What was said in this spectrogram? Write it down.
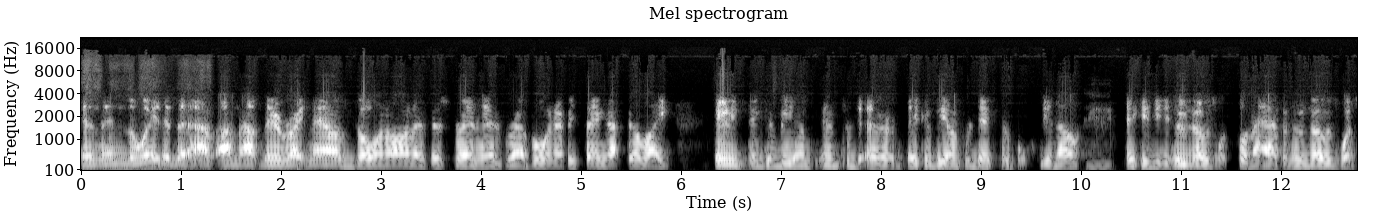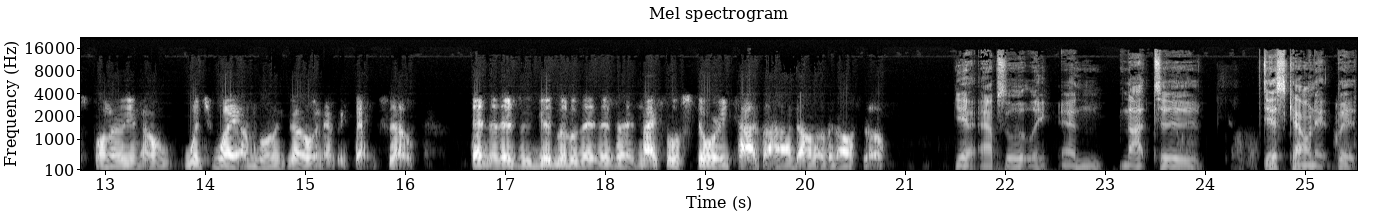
And then the way that I'm out there right now, going on as this redhead rebel and everything, I feel like anything can be un, uh, it can be unpredictable. You know, mm-hmm. it can. Who knows what's going to happen? Who knows what's going to you know which way I'm going to go and everything. So there's a good little there's a nice little story tied behind all of it also. Yeah, absolutely, and not to discount it, but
